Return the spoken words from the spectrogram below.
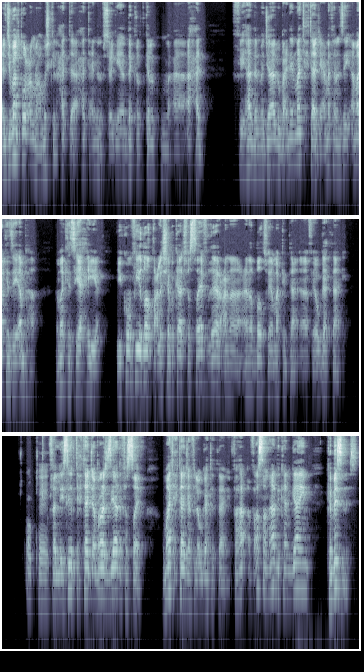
الجبال طول عمرها مشكلة. حتى حتى عندنا في السعودية أنا أتذكر تكلمت مع أحد في هذا المجال وبعدين ما تحتاج يعني مثلا زي أماكن زي أبها أماكن سياحية. يكون في ضغط على الشبكات في الصيف غير عن عن الضغط في أماكن في أوقات ثانية. Okay. فاللي يصير تحتاج أبراج زيادة في الصيف وما تحتاجها في الأوقات الثانية، فأصلا هذا كان قايم ك business.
